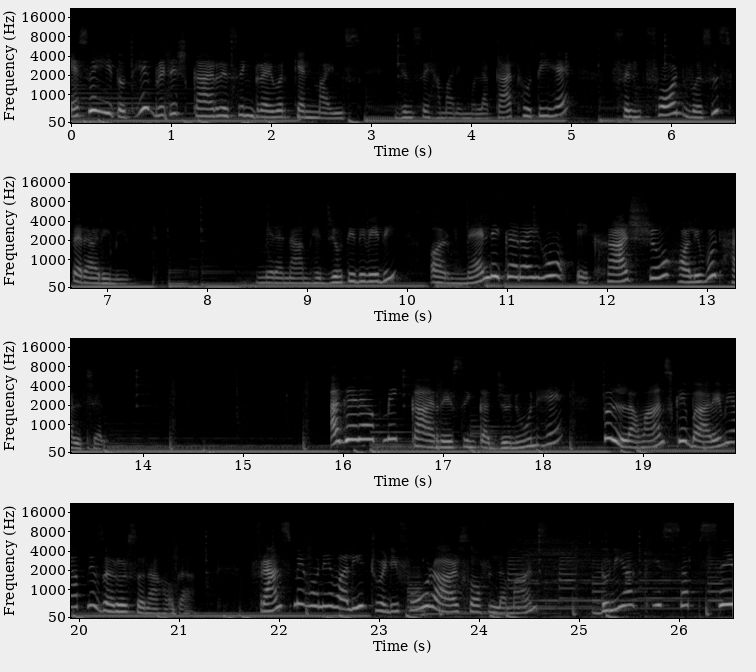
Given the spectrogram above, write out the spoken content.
ऐसे ही तो थे British car racing driver Ken Miles, जिनसे हमारी मुलाकात होती है फ़िल्म फोर्ड वर्सेस फेरारी में। मेरा नाम है ज्योति द्विवेदी और मैं लेकर आई हूँ एक खास शो हॉलीवुड हलचल। अगर आप में कार रेसिंग का जुनून है तो लवांस के बारे में आपने ज़रूर सुना होगा। फ्रांस में होने वाली 24 आवर्स ऑफ़ लमांस दुनिया की सबसे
